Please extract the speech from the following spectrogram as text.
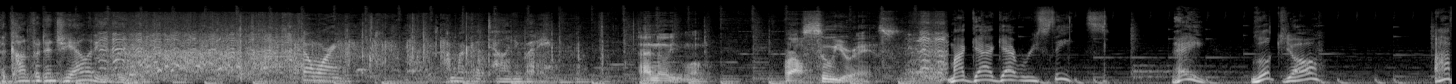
the confidentiality agreement. Don't worry. I'm not gonna tell anybody. I know you won't. Or I'll sue your ass. My guy got receipts. Hey, look, y'all. I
